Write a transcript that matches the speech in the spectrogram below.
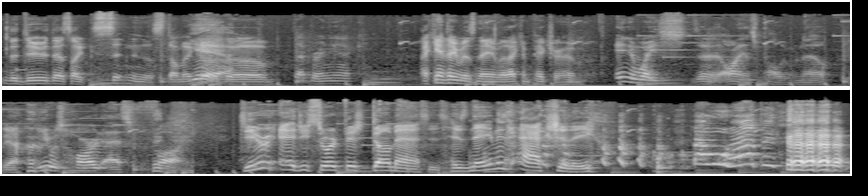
the dude that's like sitting in the stomach? Yeah. Of the, Is that Brainiac? I can't think of his name, but I can picture him. Anyways, the audience probably will know. Yeah. He was hard as fuck. Dear edgy swordfish dumbasses, his name is actually. That won't happen.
